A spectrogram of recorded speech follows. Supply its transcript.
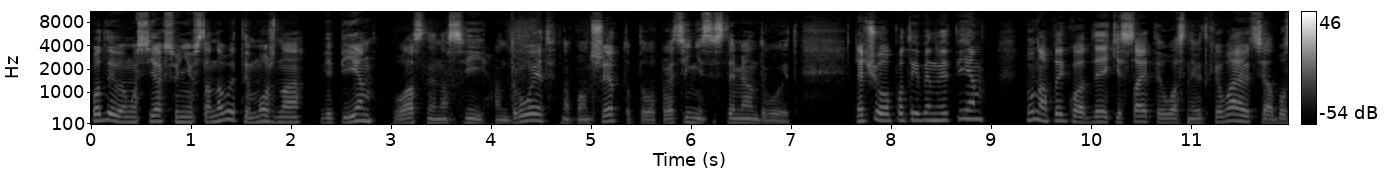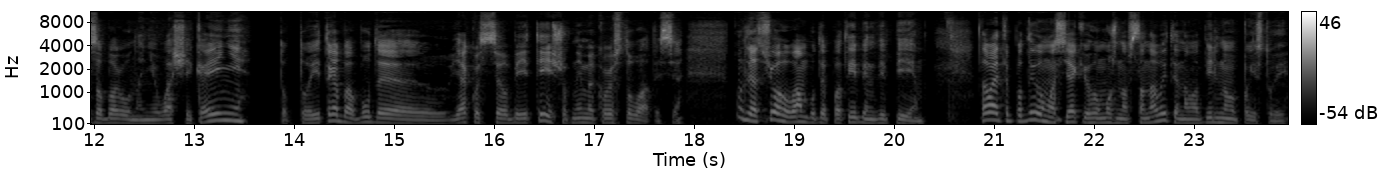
Подивимось, як сьогодні встановити можна VPN власне, на свій Android, на планшет, тобто в операційній системі Android. Для чого потрібен VPN? Ну, наприклад, деякі сайти у вас не відкриваються або заборонені в вашій країні. Тобто і треба буде якось це обійти, щоб ними користуватися. Ну, Для цього вам буде потрібен VPN. Давайте подивимося, як його можна встановити на мобільному пристрої.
